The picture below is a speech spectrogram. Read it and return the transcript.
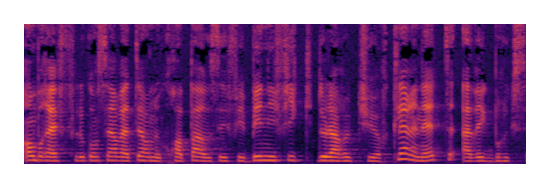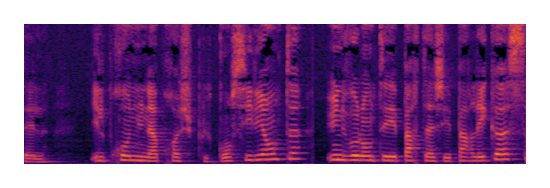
En bref, le conservateur ne croit pas aux effets bénéfiques de la rupture claire et nette avec Bruxelles. Il prône une approche plus conciliante, une volonté partagée par l'Écosse,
